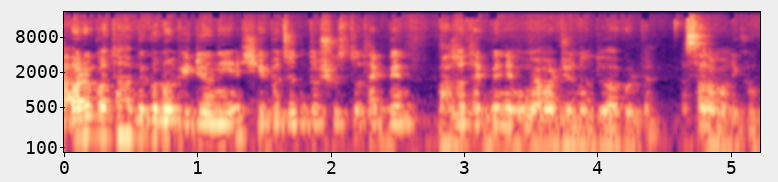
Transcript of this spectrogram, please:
আবারও কথা হবে কোনো ভিডিও নিয়ে। সেই পর্যন্ত সুস্থ থাকবেন, ভালো থাকবেন এবং আমার জন্য দোয়া করবেন। আসসালামু আলাইকুম।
